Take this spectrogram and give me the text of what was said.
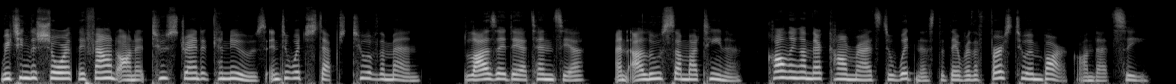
Reaching the shore, they found on it two stranded canoes, into which stepped two of the men, Blas de Atienza and Alu San Martina, calling on their comrades to witness that they were the first to embark on that sea.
